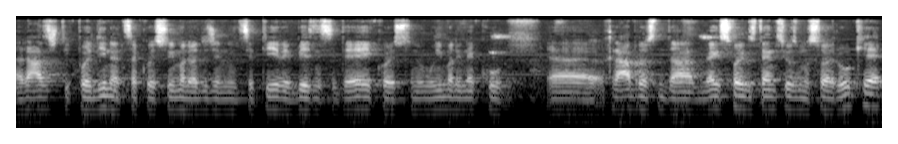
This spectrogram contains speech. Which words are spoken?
različitih pojedinaca koji su imali određene inicijative, biznis ideje, koji su imali neku Eh, hrabrost da svoju egzistenciju uzmu u svoje ruke, eh,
